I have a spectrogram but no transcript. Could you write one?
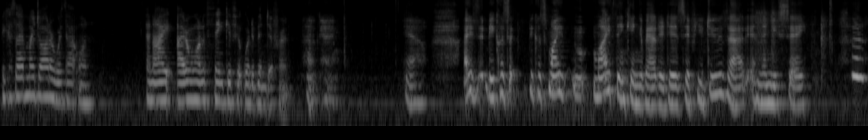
because I have my daughter with that one, and I I don't want to think if it would have been different. Okay. Yeah. I, because, because my, my thinking about it is if you do that and then you say, huh,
